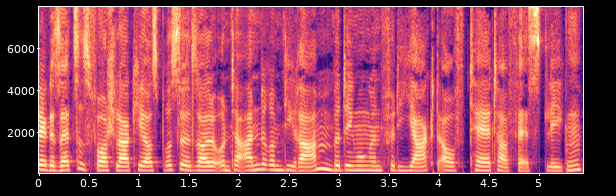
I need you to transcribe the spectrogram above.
Der Gesetzesvorschlag hier aus Brüssel soll unter anderem die Rahmenbedingungen für die Jagd auf Täter festlegen.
